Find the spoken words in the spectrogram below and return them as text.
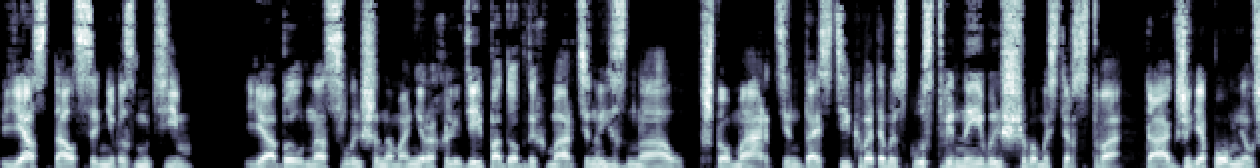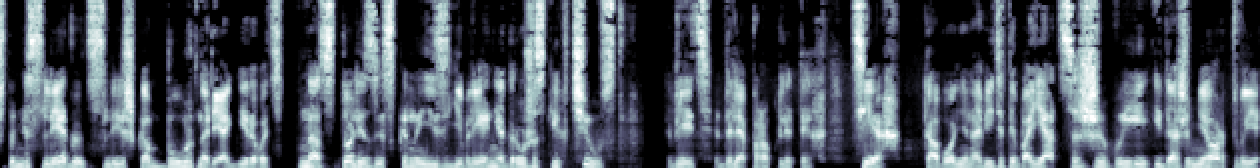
Я остался невозмутим. Я был наслышан о манерах людей, подобных Мартину, и знал, что Мартин достиг в этом искусстве наивысшего мастерства. Также я помнил, что не следует слишком бурно реагировать на столь изысканные изъявления дружеских чувств. Ведь для проклятых, тех, кого ненавидят и боятся живые и даже мертвые,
